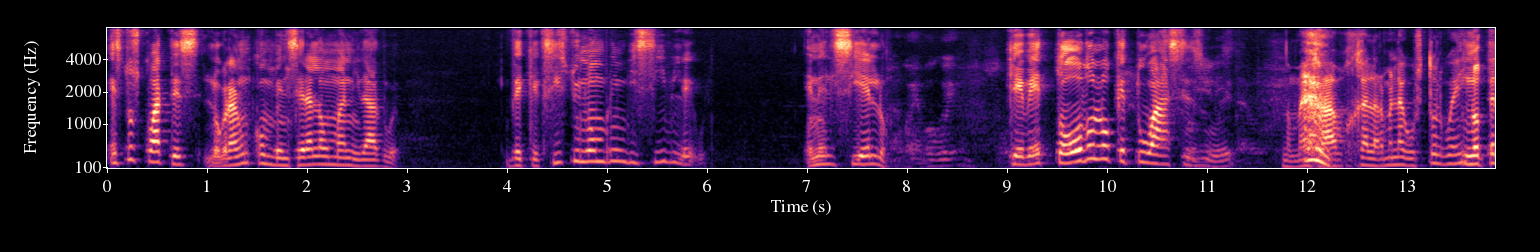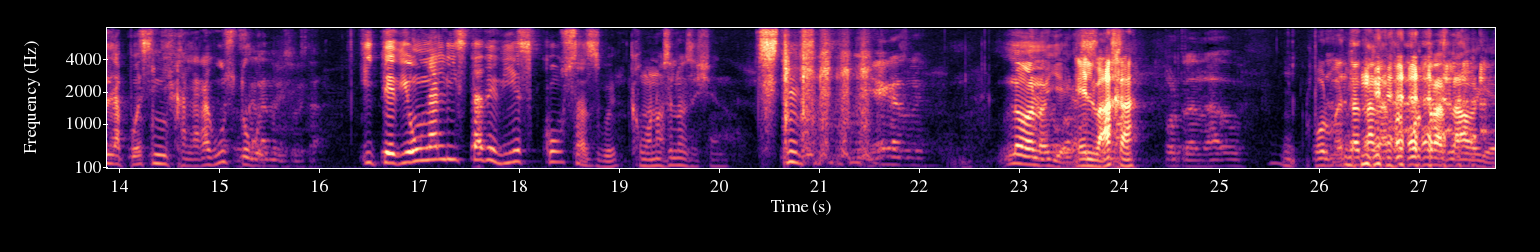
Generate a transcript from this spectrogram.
estos cuates lograron convencer a la humanidad, güey, de que existe un hombre invisible, güey, en el cielo, A que ve todo lo que tú haces, güey. No me dejaba jalarme la gusto el güey. No te la puedes ni jalar a gusto, güey. Y te dio una lista de 10 cosas, güey. Como no se los echen. Llegas, güey. No, no llega. Él baja. Por traslado, güey. Por, por traslado, güey.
